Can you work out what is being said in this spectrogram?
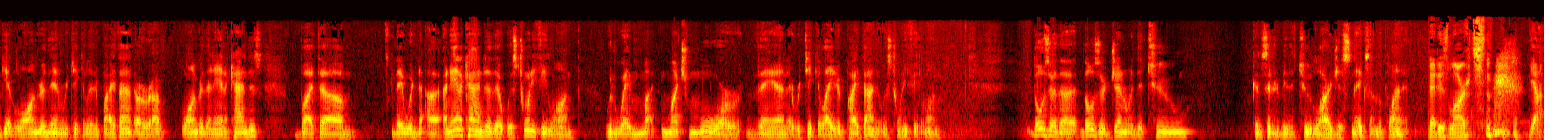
get longer than reticulated python or uh, longer than anacondas, but um, they would uh, an anaconda that was 20 feet long would weigh much, much more than a reticulated python that was 20 feet long. Those are the those are generally the two considered to be the two largest snakes on the planet. That is large. yeah.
